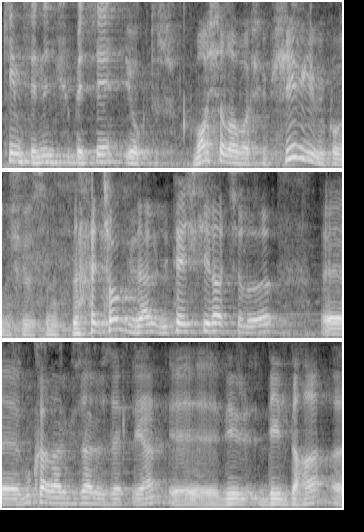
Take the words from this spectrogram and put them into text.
kimsenin şüphesi yoktur. Maşallah başım şiir gibi konuşuyorsunuz. Çok güzel bir teşkilatçılığı e, bu kadar güzel özetleyen e, bir dil daha e,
